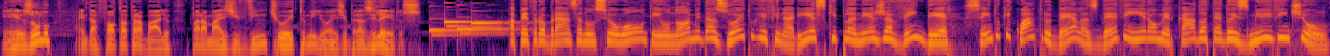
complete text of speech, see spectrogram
Em resumo, ainda falta trabalho para mais de 28 milhões de brasileiros brasileiros. A Petrobras anunciou ontem o nome das oito refinarias que planeja vender, sendo que quatro delas devem ir ao mercado até 2021.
